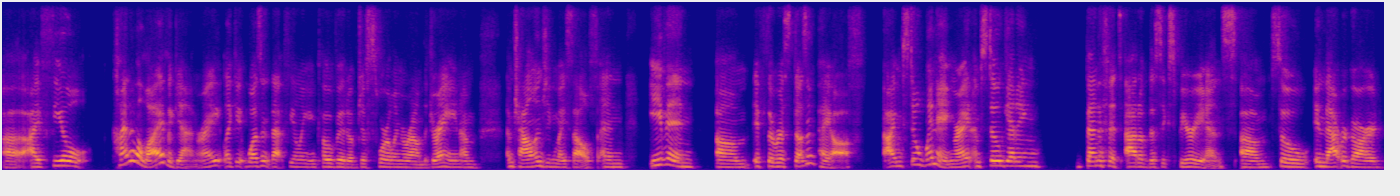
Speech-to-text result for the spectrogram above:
uh, I feel kind of alive again, right? Like it wasn't that feeling in COVID of just swirling around the drain. I'm I'm challenging myself, and even um, if the risk doesn't pay off, I'm still winning, right? I'm still getting benefits out of this experience. Um, so in that regard,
